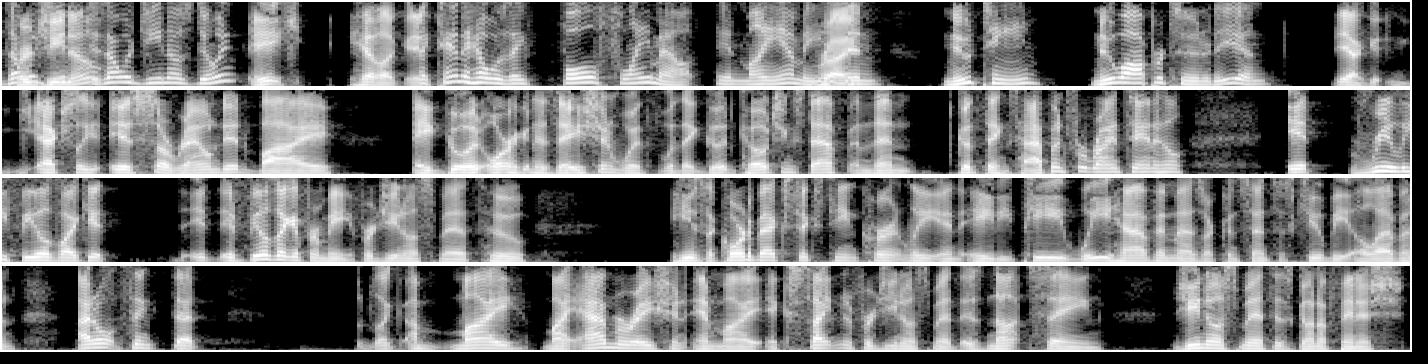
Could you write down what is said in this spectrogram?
Is that For what Geno? Geno? Is that what Geno's doing? It, yeah, look, it, like Tannehill was a full flame out in Miami, Right. and new team, new opportunity, and yeah, actually is surrounded by a good organization with with a good coaching staff, and then good things happen for Ryan Tannehill. It really feels like it. It, it feels like it for me for Geno Smith, who he's the quarterback 16 currently in ADP. We have him as our consensus QB 11. I don't think that like um, my my admiration and my excitement for Geno Smith is not saying Geno Smith is going to finish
